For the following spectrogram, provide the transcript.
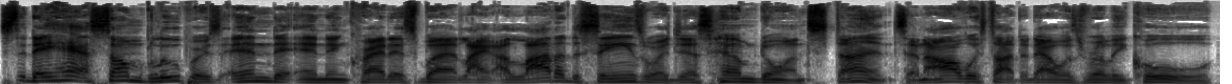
so they had some bloopers in the ending credits but like a lot of the scenes were just him doing stunts and I always thought that that was really cool.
